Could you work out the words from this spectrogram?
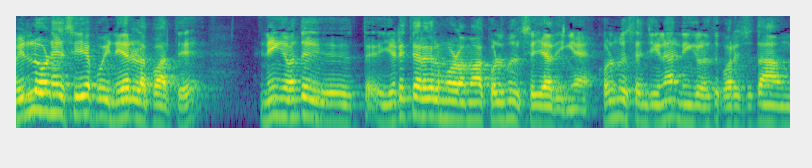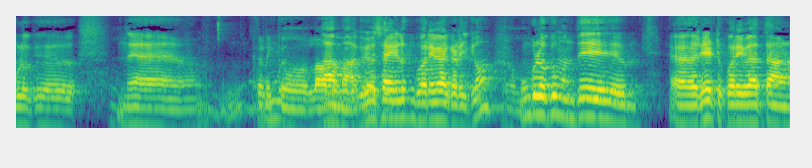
மில்லோனேசியே போய் நேரில் பார்த்து நீங்கள் வந்து இடைத்தரகர் மூலமாக கொள்முதல் செய்யாதீங்க. கொள்முதல் செஞ்சீங்கன்னா நீங்கள் வந்து குறைச்சி தான் உங்களுக்கு கிடைக்கும் ஆமாம் விவசாயிகளுக்கும் குறைவாக கிடைக்கும். உங்களுக்கும் வந்து ரேட்டு குறைவாக தான்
